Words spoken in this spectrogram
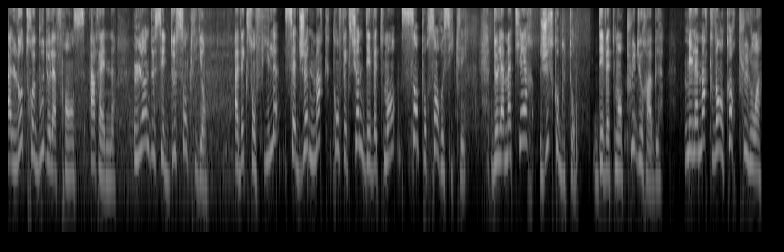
À l'autre bout de la France, à Rennes, l'un de ses 200 clients. Avec son fil, cette jeune marque confectionne des vêtements 100% recyclés. De la matière jusqu'au bouton. Des vêtements plus durables. Mais la marque va encore plus loin.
